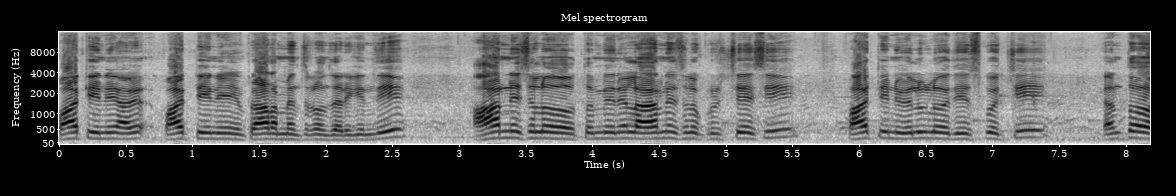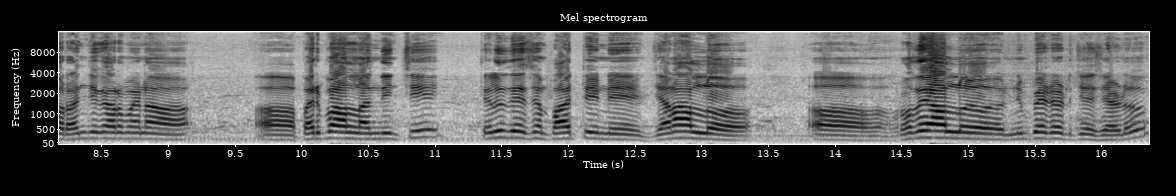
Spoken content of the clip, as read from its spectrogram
పార్టీని పార్టీని ప్రారంభించడం జరిగింది. ఆర్నిసలు తొమ్మిది నెలల ఆర్నిసలు కృషి చేసి పార్టీని వెలుగులో తీసుకొచ్చి ఎంతో రంజకరమైన పరిపాలన అందించి తెలుగుదేశం పార్టీని జనాల్లో హృదయాల్లో నింపేటట్టు చేశాడు.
